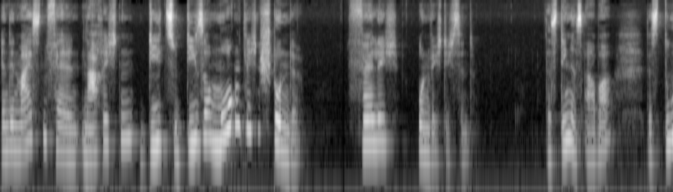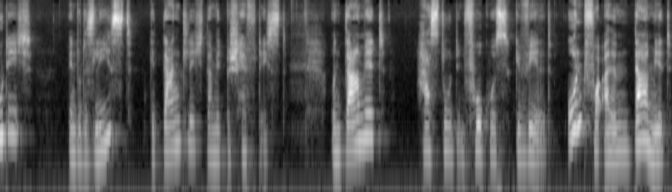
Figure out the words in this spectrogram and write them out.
in den meisten Fällen Nachrichten, die zu dieser morgendlichen Stunde völlig unwichtig sind. Das Ding ist aber, dass du dich, wenn du das liest, gedanklich damit beschäftigst. Und damit hast du den Fokus gewählt. Und vor allem damit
